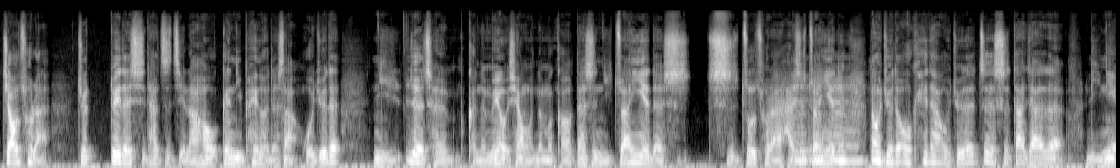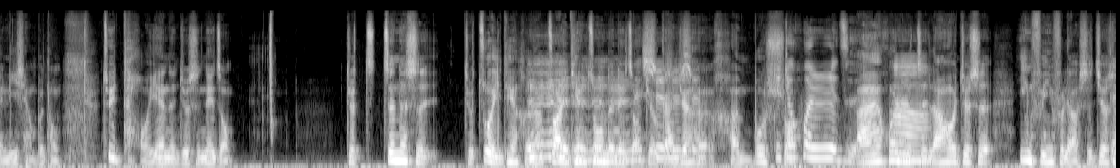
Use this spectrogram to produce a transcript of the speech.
交出来，就对得起他自己，然后跟你配合得上。我觉得你热忱可能没有像我那么高，但是你专业的事事做出来还是专业的，那我觉得 OK 的。我觉得这是大家的理念理想不同。最讨厌的就是那种，就真的是就做一天和尚撞一天钟的那种，嗯就感觉很很不爽。混日子，哎，混日子，嗯。然后就是应付应付了事，就是，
